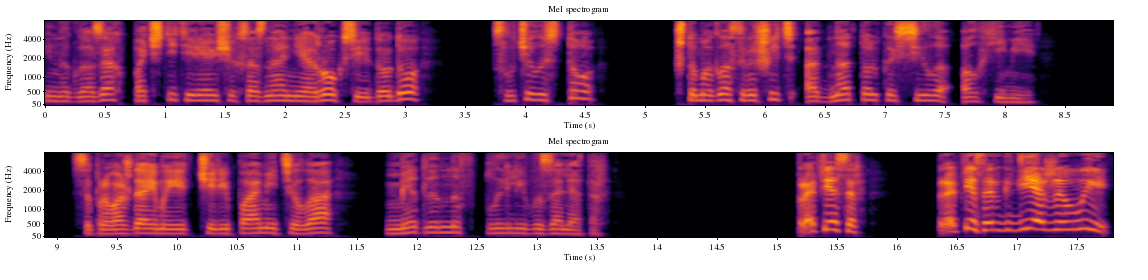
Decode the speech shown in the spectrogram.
и на глазах почти теряющих сознание Рокси и Додо случилось то, что могла совершить одна только сила алхимии. Сопровождаемые черепами тела медленно вплыли в изолятор. «Профессор! Профессор, где же вы?»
